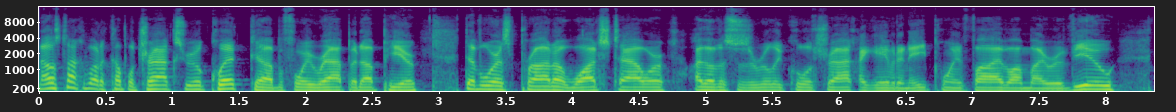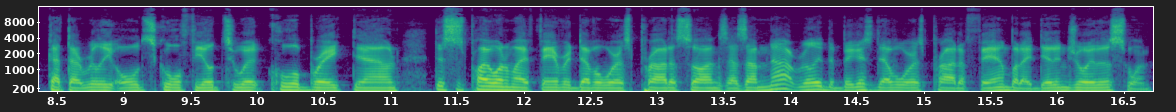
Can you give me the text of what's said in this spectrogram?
Now let's talk about a couple tracks real quick uh, before we wrap it up here. Devil Wears Prada, Watchtower. I thought this was a really cool track. I gave it an 8.5 on my review. Got that really old school feel to it. Cool breakdown. This is probably one of my favorite Devil Wears Prada songs, as I'm not really the biggest Devil Wears Prada fan, but I did enjoy this one.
